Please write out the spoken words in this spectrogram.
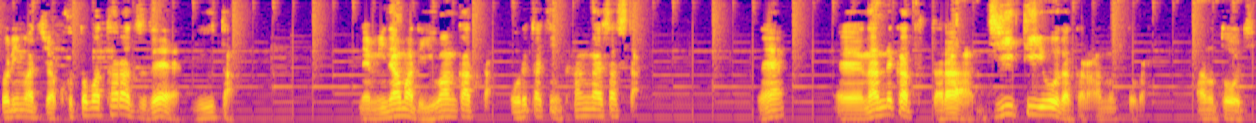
鳥町は言葉足らずで言うた。ね、皆まで言わんかった。俺たちに考えさせた。ね。えー、なんでかって言ったら、GTO だから、あの人が。あの当時。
